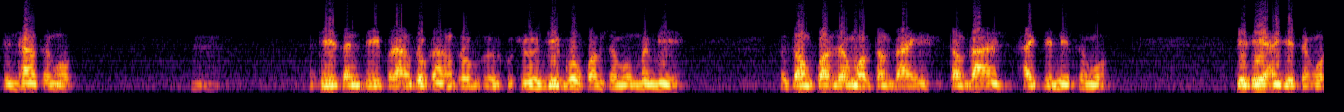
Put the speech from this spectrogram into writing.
เป็นทางสงบทีสันติพลังสุขังสุขอื่นยิ่งกว่าความสงบมันมีต้องความสงบต้องการต้องการให้จิตนี่สงบวิธีให้จิตสงบ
